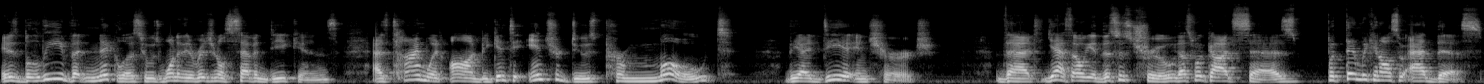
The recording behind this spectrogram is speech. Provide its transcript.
It is believed that Nicholas, who was one of the original seven deacons, as time went on, began to introduce, promote the idea in church that, yes, oh yeah, this is true, that's what God says, but then we can also add this.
